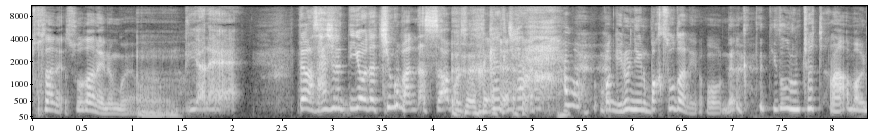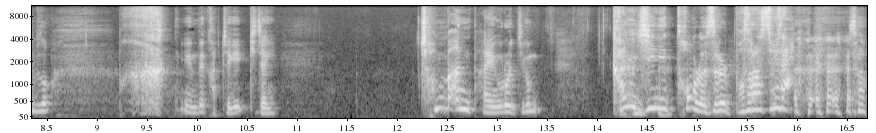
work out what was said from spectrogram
쏟아내, 쏟아내는 거예요. 미안해. 내가 사실은 네 여자친구 만났어. 괜찮아. 막, 막 이런 일을 막 쏟아내요. 내가 그때 네 돈 훔쳤잖아. 막 이러면서 막 근데 갑자기 기장이 천만 다행으로 지금 간신히 터블러스를 벗어났습니다. 그래서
